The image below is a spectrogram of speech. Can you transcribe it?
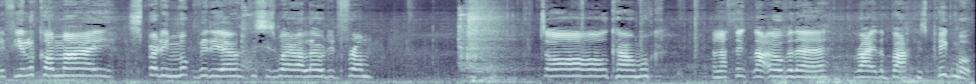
If you look on my spreading muck video, this is where I loaded from. It's all cow muck. And I think that over there, right at the back, is pig muck.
